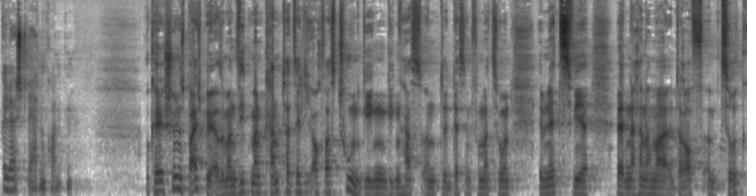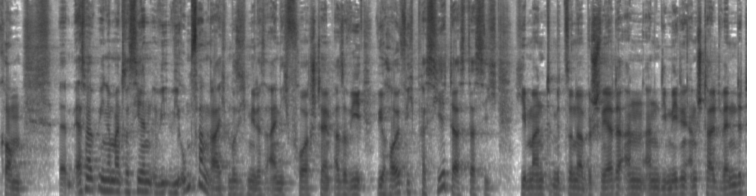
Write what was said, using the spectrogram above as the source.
gelöscht werden konnten. Okay, schönes Beispiel. Also man sieht, man kann tatsächlich auch was tun gegen, gegen Hass und äh, Desinformation im Netz. Wir werden nachher nochmal darauf ähm, zurückkommen. Ähm, erstmal würde mich nochmal interessieren, wie, wie, umfangreich muss ich mir das eigentlich vorstellen? Also wie, wie häufig passiert das, dass sich jemand mit so einer Beschwerde an, an die Medienanstalt wendet?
